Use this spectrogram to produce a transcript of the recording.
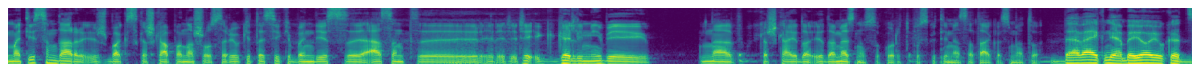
matysim dar iš Baks kažką panašaus, ar jau kitas iki bandys esant e, galimybėjai na, kažką įdomesnio sukurti paskutinės atakos metu. Beveik nebejoju, kad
